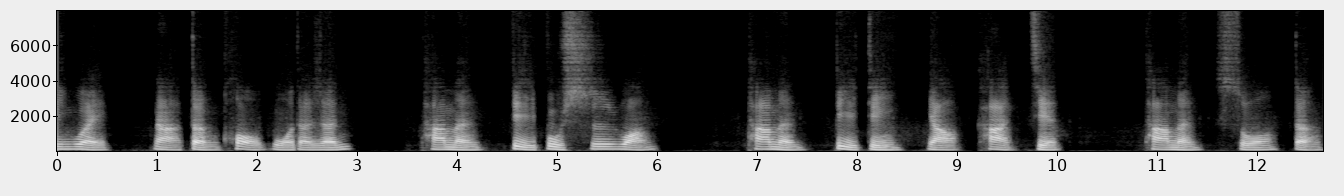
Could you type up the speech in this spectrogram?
因为那等候我的人。他们必不失望，他们必定要看见他们所等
